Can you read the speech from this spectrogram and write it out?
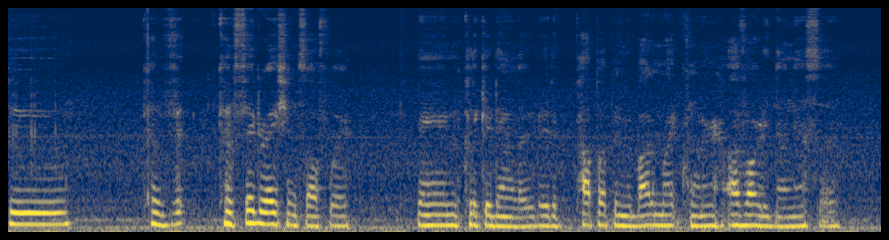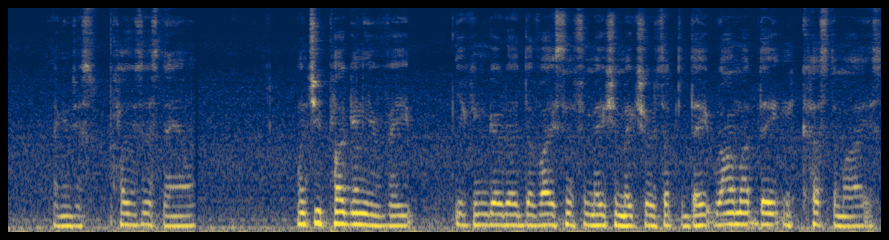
to conf configuration software and click your download. It'll pop up in the bottom right corner. I've already done this, so I can just close this down. Once you plug in your vape, you can go to device information, make sure it's up to date, ROM update, and customize.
